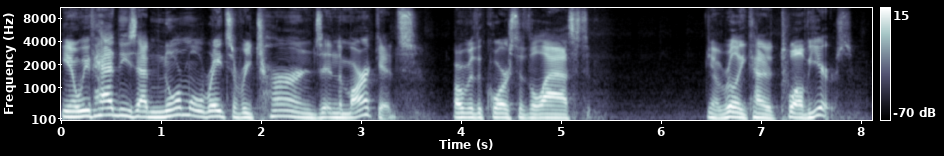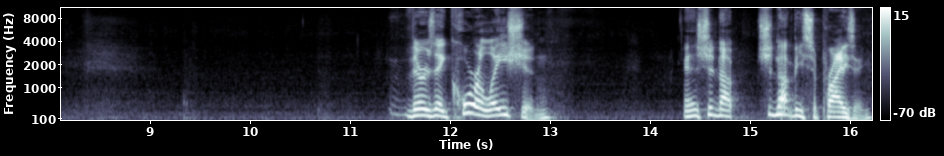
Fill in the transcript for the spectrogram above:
you know, we've had these abnormal rates of returns in the markets over the course of the last, you know, really kind of 12 years. There's a correlation, and it should not should not be surprising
